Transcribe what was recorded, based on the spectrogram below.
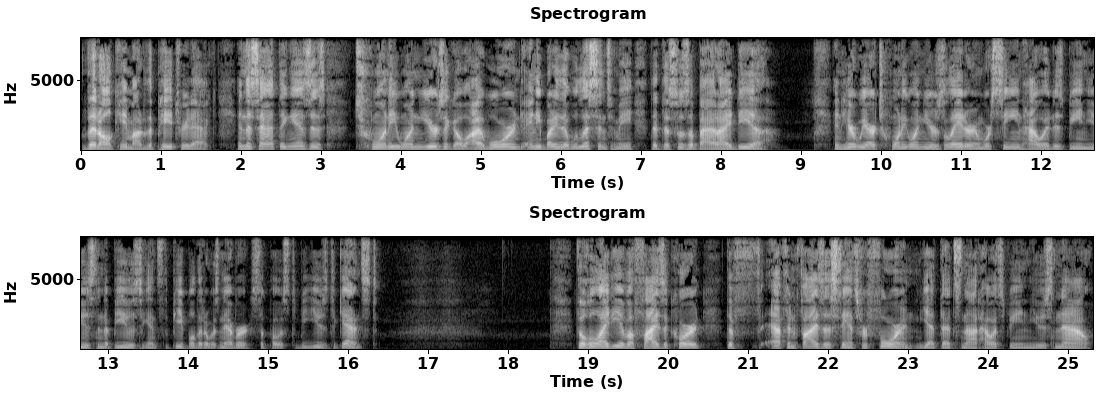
that all came out of the Patriot Act. And the sad thing is, is 21 years ago, I warned anybody that would listen to me that this was a bad idea. And here we are 21 years later, and we're seeing how it is being used and abused against the people that it was never supposed to be used against. The whole idea of a FISA court, the F in FISA stands for foreign, yet that's not how it's being used now.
